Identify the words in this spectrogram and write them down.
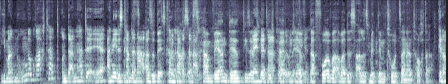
jemanden umgebracht hat und dann hatte er... Ach nee, das kam danach. Also der, das kam, das, das danach. das kam während der, dieser Während der Tätigkeit und er davor war aber das alles mit dem Tod seiner Tochter. Genau,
